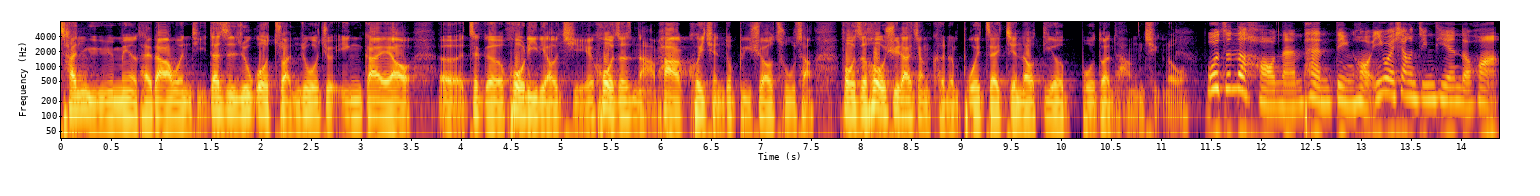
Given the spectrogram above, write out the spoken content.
参与没有太大问题，但是如果转弱就应该要呃这个获利了结，或者哪怕亏钱都必须要出场，否则后续来讲可能不会再见到第二波段的行情喽。不过真的好难判定哈，因为像今天的话，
